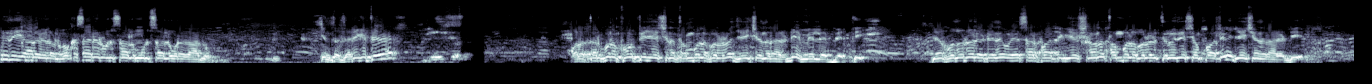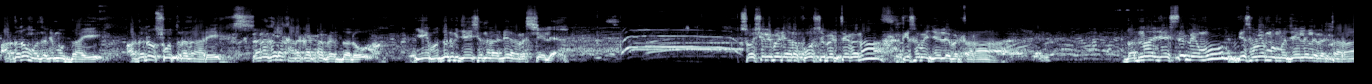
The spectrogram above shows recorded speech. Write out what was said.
ఉరి తీయాల వీళ్ళని? ఒకసారి రెండు సార్లు మూడు సార్లు కూడా కాదు. ఇంత జరిగితే వాళ్ళ తరపున పోటీ చేసిన తంబలపల్లిలో జయచంద్రారెడ్డి ఎమ్మెల్యే అభ్యర్థి. నేను కుదురులో అయితే వైఎస్ఆర్ పార్టీకి చేసిన తంబలపల్లిలో తెలుగుదేశం పార్టీకి జయచంద్రారెడ్డి. అతను మొదటి ముద్దాయి అతను సూత్రధారి వెనకల కరకట్ట పెద్దలు. ఈ బుద్ధుడికి జయచంద్రారెడ్డి అరెస్ట్ చేయలే. సోషల్ మీడియాలో పోస్టు పెడితే కనుక తీసుకుపోయి జైల్లో పెడతారా? ధర్నాలు చేస్తే మేము తీసుకుపోయి మమ్మల్ని జైల్లో పెడతారా?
